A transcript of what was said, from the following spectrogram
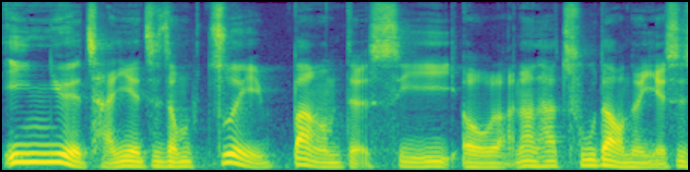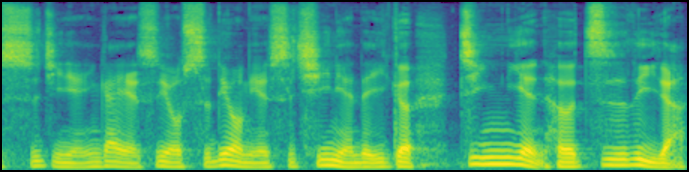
音乐产业之中最棒的 CEO 了，那他出道呢也是十几年，应该也是有十六年、十七年的一个经验和资历啊。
